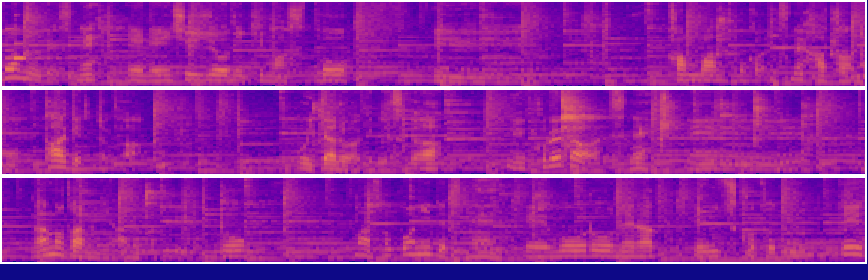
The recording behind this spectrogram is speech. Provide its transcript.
まずですね練習場に来ますと、えー、看板とかですね旗のターゲットが置いてあるわけですがこれらはですね、えー、何のためにあるかというと、まあ、そこにですねえボールを狙って打つことによって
